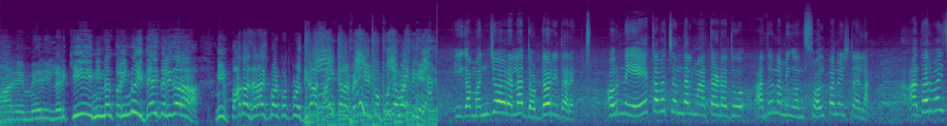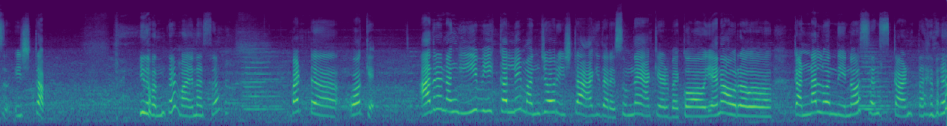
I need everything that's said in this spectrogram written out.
ವಾರೆ ಮೇರಿ ಲಡ್ಕಿ ನಿನ್ನಂತವ್ರು ಇನ್ನೂ ಈ ದೇಶದಲ್ಲಿ ಇದಾರ? ನೀನ್ ಪಾದ ಜೆರಾಕ್ಸ್ ಮಾಡ್ಕೊಟ್ಬಿಡು ದಿನ ಸಾಯಂಕಾಲ ಬೆಳಿಗ್ಗೆ ಇಟ್ಕೊಂಡು ಪೂಜೆ ಮಾಡ್ತೀನಿ. ಈಗ ಮಂಜು ಅವರೆಲ್ಲ ದೊಡ್ಡವರಿದ್ದಾರೆ ಅವ್ರನ್ನ ಏಕವಚನದಲ್ಲಿ ಮಾತಾಡೋದು ಅದು ನಮಗೊಂದು ಸ್ವಲ್ಪನೂ ಇಷ್ಟ ಇಲ್ಲ. ಅದರ್ವೈಸ್ ಇಷ್ಟ. ಇದೊಂದೇ ಮೈನಸ್ಸು. ಬಟ್ ಓಕೆ. ಆದರೆ ನಂಗೆ ಈ ವೀಕಲ್ಲಿ ಮಂಜು ಅವ್ರು ಇಷ್ಟ ಆಗಿದ್ದಾರೆ. ಸುಮ್ಮನೆ ಯಾಕೆ ಹೇಳಬೇಕು? ಏನೋ ಅವರು ಕಣ್ಣಲ್ಲಿ ಒಂದು ಇನ್ನೋಸೆನ್ಸ್ ಕಾಣ್ತಾ ಇದೆ.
